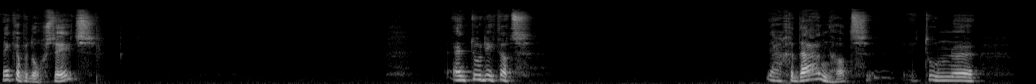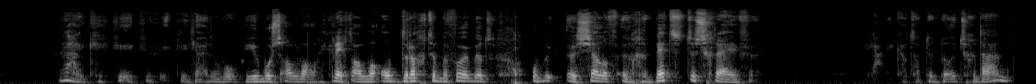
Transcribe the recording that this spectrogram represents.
En ik heb het nog steeds. En toen ik dat ja, gedaan had, toen. Uh, ja, ik, ik, ik, ja, je moest allemaal, je kreeg allemaal opdrachten, bijvoorbeeld om eh, zelf een gebed te schrijven. Ja, ik had dat nooit gedaan.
